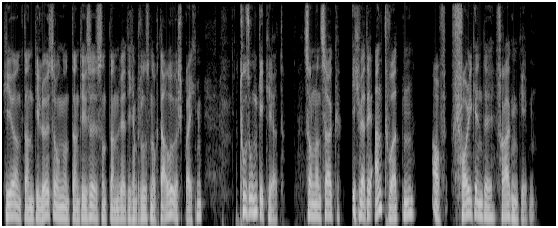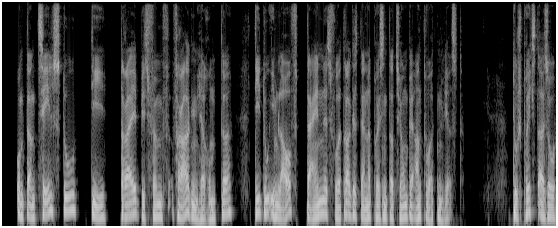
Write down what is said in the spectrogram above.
hier und dann die Lösung und dann dieses und dann werde ich am Schluss noch darüber sprechen tu es umgekehrt, sondern sag, ich werde Antworten auf folgende Fragen geben. Und dann zählst du die drei bis fünf Fragen herunter, die du im Lauf deines Vortrages, deiner Präsentation beantworten wirst. Du sprichst also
